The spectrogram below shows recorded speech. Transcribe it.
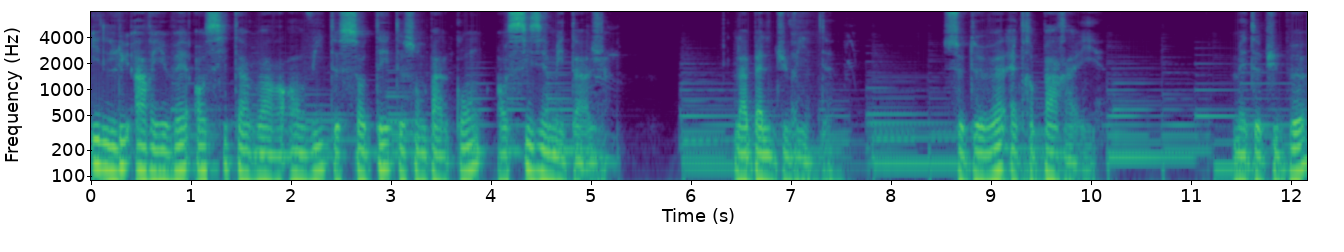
il lui arrivait aussi d'avoir envie de sauter de son balcon au sixième étage. La belle du vide. Ce devait être pareil. Mais depuis peu,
